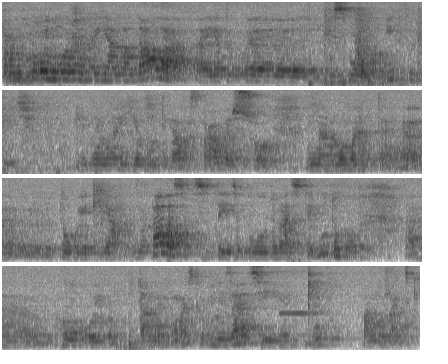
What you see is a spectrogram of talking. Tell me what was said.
Правоохоронні органи я надала, е, я е, письмова відповідь, і вона є в матеріалах справи, що на момент е, того, як я зверталася, це здається було 11 лютого, е, головою даної громадської організації був пан Божанський.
